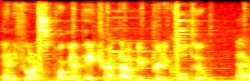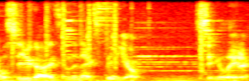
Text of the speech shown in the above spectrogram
And if you want to support me on Patreon, that would be pretty cool too. And I will see you guys in the next video. See you later.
